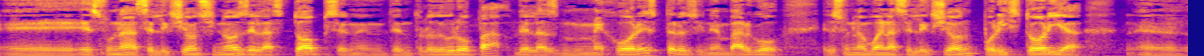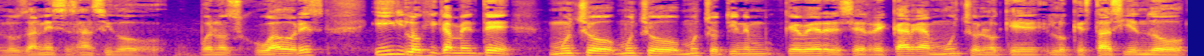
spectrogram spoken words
eh, es una selección, si no es de las tops en, dentro de Europa, de las mejores, pero sin embargo es una buena selección. Por historia, eh, los daneses han sido buenos jugadores y lógicamente mucho, mucho, mucho tiene que ver, se recarga mucho en lo que, lo que está haciendo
